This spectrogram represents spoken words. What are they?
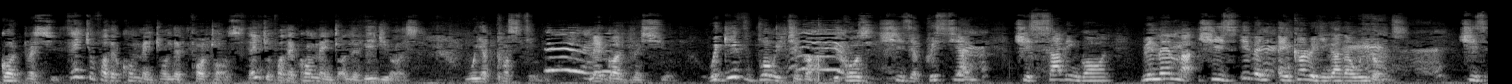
God bless you. Thank you for the comment on the photos. Thank you for the comment on the videos. we are posting. May God bless you. We give glory to God because she's a Christian. She's serving God. Remember, she's even encouraging other widows. She's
